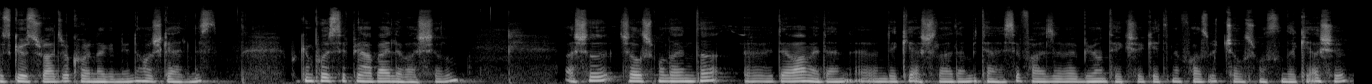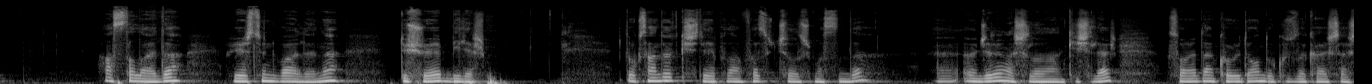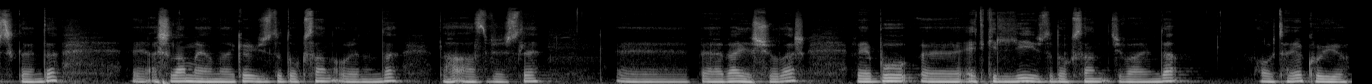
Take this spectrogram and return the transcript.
Özgür Radyo Korona Günlüğü'ne hoş geldiniz. Bugün pozitif bir haberle başlayalım. Aşı çalışmalarında e, devam eden e, öndeki aşılardan bir tanesi Pfizer ve BioNTech şirketinin faz 3 çalışmasındaki aşı hastalarda virüsün varlığını düşürebilir. 94 kişide yapılan faz 3 çalışmasında e, önceden aşılanan kişiler sonradan COVID-19 ile karşılaştıklarında e, aşılanmayanlara göre %90 oranında daha az virüsle e, beraber yaşıyorlar. Ve bu e, etkililiği %90 civarında ortaya koyuyor.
